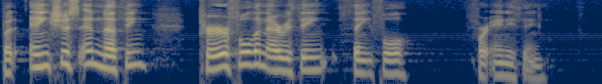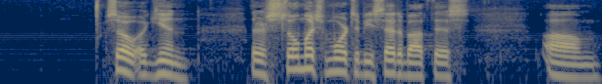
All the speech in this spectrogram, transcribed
But anxious in nothing, prayerful in everything, thankful for anything. So, again, there's so much more to be said about this. Um,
